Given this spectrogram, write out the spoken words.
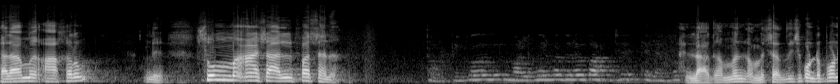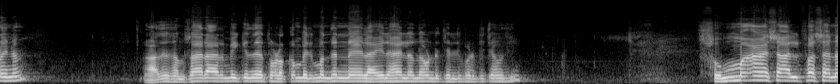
കലാം ആഹറും ഉണ്ട്. സുമ്മ ആഷ അൽഫസന. അല്ല അത് നമ്മൾ നമ്മൾ ശ്രദ്ധിച്ച് കൊണ്ടുപോകണേനാ ആദ്യം സംസാരം ആരംഭിക്കുന്ന തുടക്കം വരുമ്പം തന്നെ ലൈലാഹൽ എന്നുകൊണ്ട് ചൊല്ലി പഠിപ്പിച്ചാൽ മതി. സുമ്മാഷ അൽഫസന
